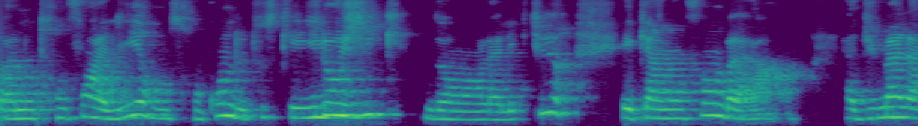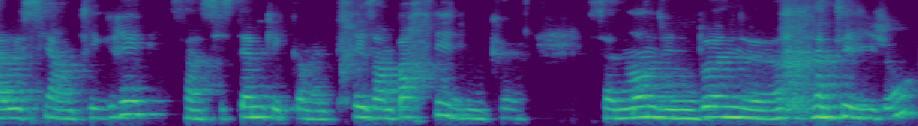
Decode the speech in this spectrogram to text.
à notre enfant à lire, on se rend compte de tout ce qui est illogique dans la lecture et qu'un enfant bah, a du mal à aussi intégrer. C'est un système qui est quand même très imparfait, donc euh, ça demande une bonne euh, intelligence.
